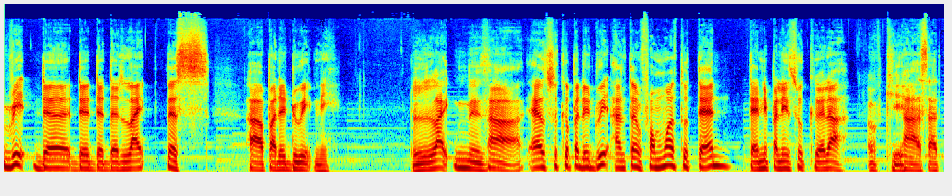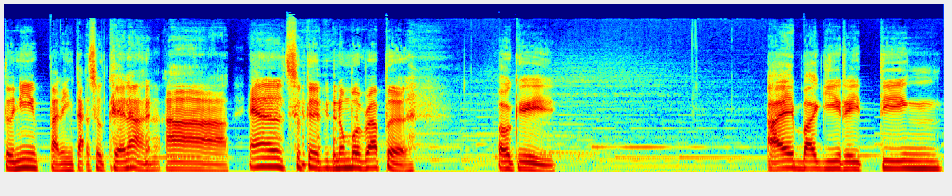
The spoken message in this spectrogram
rate the the the, the likeness uh, pada duit ni. Likeness Ha, L suka pada duit antara from 1 to 10, 10 ni paling suka lah. Okay Ha, satu ni paling tak suka lah. ha, L suka nombor berapa? Okay I bagi rating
